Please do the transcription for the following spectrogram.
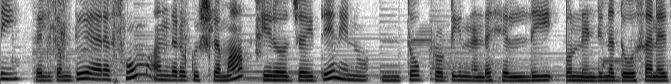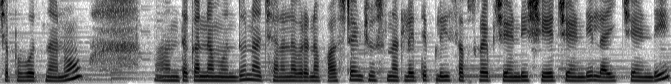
వెల్కమ్ టు ఆర్ఎస్ హోమ్ అందరూ కుశలమా? ఈరోజు అయితే నేను ఎంతో ప్రోటీన్ అండ్ హెల్దీ నిండిన దోశ అనేది చెప్పబోతున్నాను. అంతకన్నా ముందు నా ఛానల్ ఎవరైనా ఫస్ట్ టైం చూస్తున్నట్లయితే ప్లీజ్ సబ్స్క్రైబ్ చేయండి షేర్ చేయండి లైక్ చేయండి.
